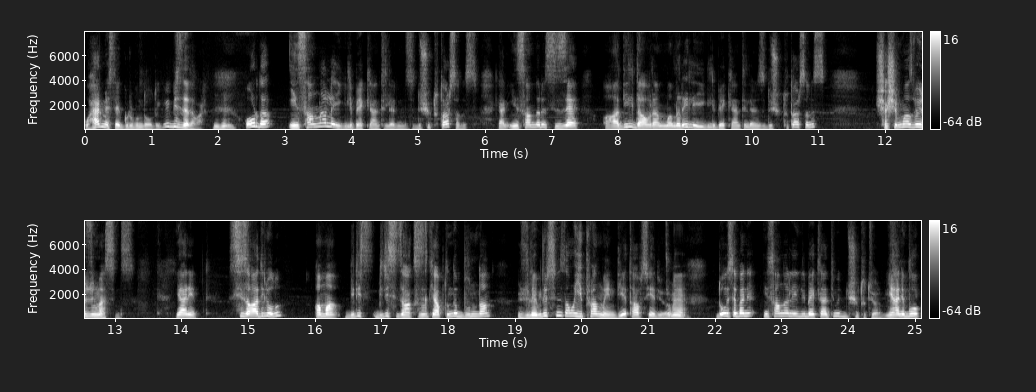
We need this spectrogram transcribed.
bu her meslek grubunda olduğu gibi bizde de var. Hı hı. Orada insanlarla ilgili beklentilerinizi düşük tutarsanız, yani insanların size adil davranmalarıyla ilgili beklentilerinizi düşük tutarsanız şaşırmaz ve üzülmezsiniz. Yani siz adil olun ama biri, biri size haksızlık yaptığında bundan üzülebilirsiniz ama yıpranmayın diye tavsiye ediyorum. Evet. Dolayısıyla ben insanlarla ilgili beklentimi düşük tutuyorum. Yani bu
